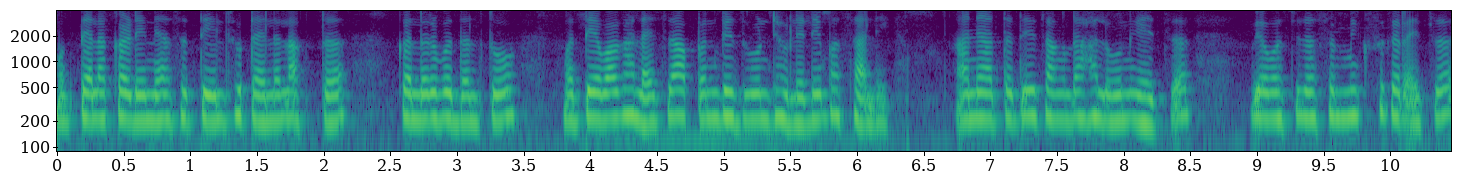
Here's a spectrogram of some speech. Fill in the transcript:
मग त्याला कडेने असं तेल सुटायला लागतं. कलर बदलतो. मग तेव्हा घालायचं. आपण भिजवून ठेवलेले मसाले. आणि आता ते चांगलं हलवून घ्यायचं. व्यवस्थित असं मिक्स करायचं.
